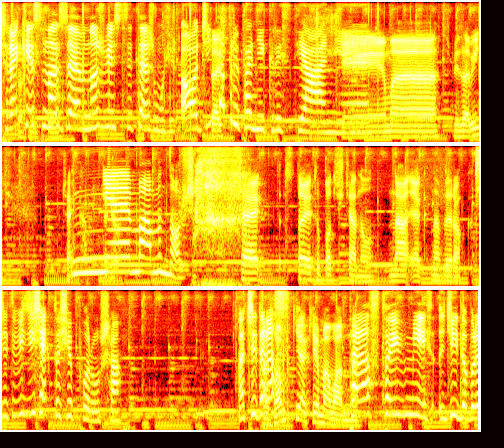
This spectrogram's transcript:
Shrek jest na zewnątrz, więc ty też musisz. O, dzień Cześć. dobry, panie Krystianie. Nie ma. Chcesz mnie zabić? Czekam. Nie mam noża. Czek, stoję tu pod ścianą, na, jak na wyrok. Czy ty widzisz, jak to się porusza? Znaczy A teraz, ząbki jakie ma ładne. teraz stoi w miejscu. Dzień dobry,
